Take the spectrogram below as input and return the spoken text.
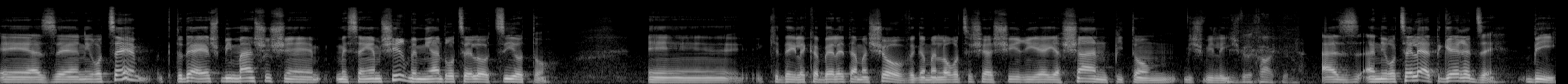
אה, אז אה, אני רוצה, אתה יודע, יש בי משהו שמסיים שיר ומיד רוצה להוציא אותו. אה, כדי לקבל את המשוב, וגם אני לא רוצה שהשיר יהיה ישן פתאום בשבילי. בשבילך, כאילו. אז אני רוצה לאתגר את זה, בי.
